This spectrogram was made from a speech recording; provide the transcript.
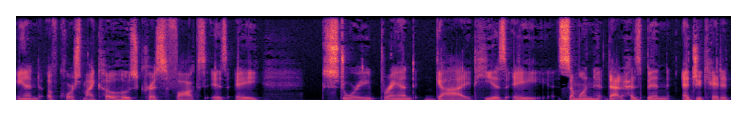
And of course, my co host, Chris Fox, is a story brand guide. He is a someone that has been educated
